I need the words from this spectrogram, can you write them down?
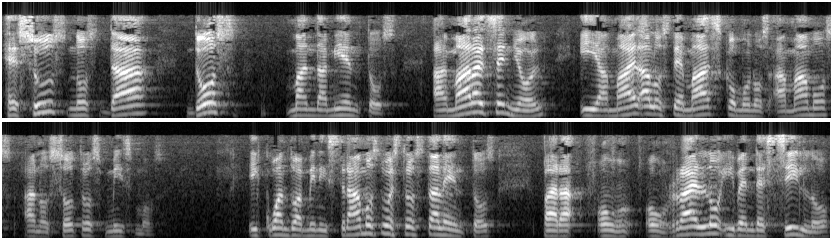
Jesús nos da dos mandamientos, amar al Señor y amar a los demás como nos amamos a nosotros mismos. Y cuando administramos nuestros talentos para hon- honrarlo y bendecirlo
